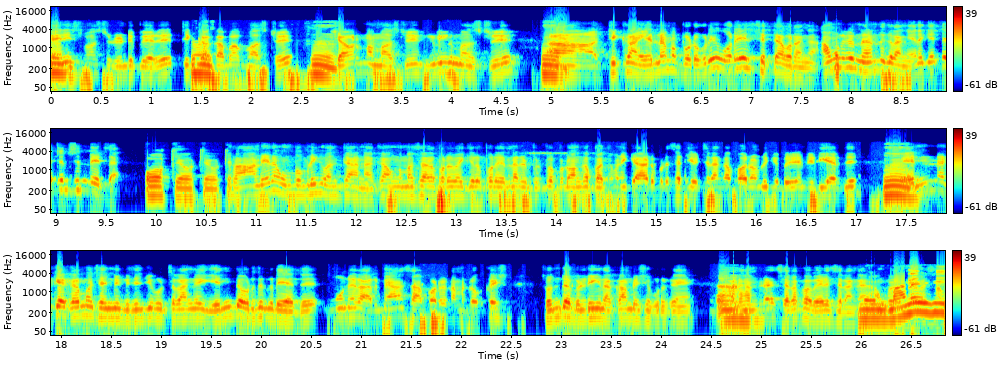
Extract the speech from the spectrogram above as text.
சைனீஸ் மாஸ்டர் ரெண்டு பேரு tikka kebab master. Shawarma master grill master tikka எல்லாமே போடக்கூடிய ஒரே செட்டா வராங்க. அவங்களுக்கு நடந்துக்கிறாங்க. எனக்கு எந்த டென்ஷனுமே இல்ல. Okay okay okay. காலையில ஒன்பது மணிக்கு வந்துட்டாங்கனாக்கா அவங்க மசாலா பொருள் வைக்கிற பொருள் எல்லாம் ப்ரிப்பேர் பண்ணுவாங்க. பத்து மணிக்கு அடுப்புல சட்டி வச்சுறாங்க. பதினொரு மணிக்கு பிரியாணி ரெடியா ம், என்ன கேட்கறமோ செஞ்சு செஞ்சு கொடுத்துறாங்க. எந்த ஒரு இதுவும் கிடையாது. மூணு நேரம் அருமையான சாப்பாடு. நம்ம லொகேஷன் சொந்த பில்டிங் அகாமடேஷன் கொடுக்கறேன். சிறப்பா வேலை செய்றாங்க. மனைவி.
